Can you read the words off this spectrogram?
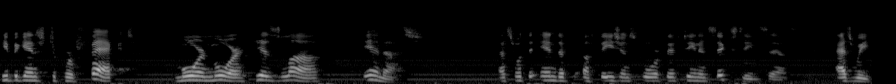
He begins to perfect more and more His love in us. That's what the end of Ephesians 4 15 and 16 says. As we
